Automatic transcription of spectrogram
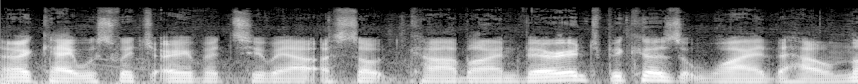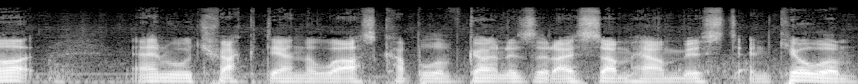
Okay, we'll switch over to our assault carbine variant because why the hell not? And we'll track down the last couple of gunners that I somehow missed and kill them.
